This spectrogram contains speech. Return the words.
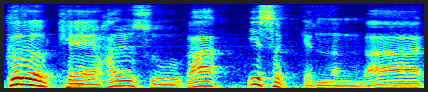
그렇게 할 수가 있었겠는가?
